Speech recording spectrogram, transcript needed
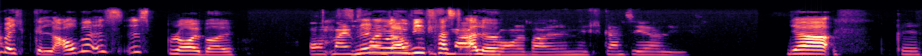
aber ich glaube, es ist Brawlball. Und mein Das Freund auch. irgendwie Ich fast mag alle. Brawlball nicht, ganz ehrlich. Ja, okay.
